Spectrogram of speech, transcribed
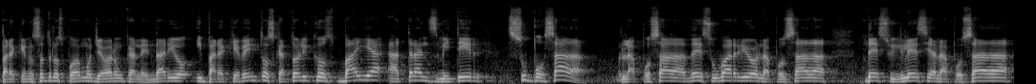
para que nosotros podamos llevar un calendario y para que Eventos Católicos vaya a transmitir su posada, la posada de su barrio, la posada de su iglesia, la posada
